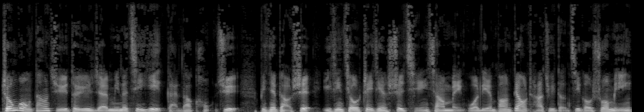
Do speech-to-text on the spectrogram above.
中共当局对于人民的记忆感到恐惧，并且表示已经就这件事情向美国联邦调查局等机构说明，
